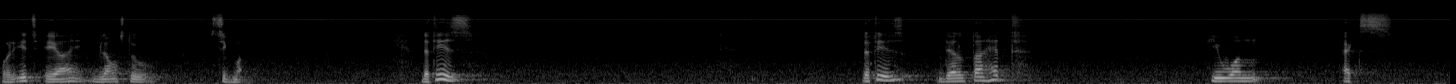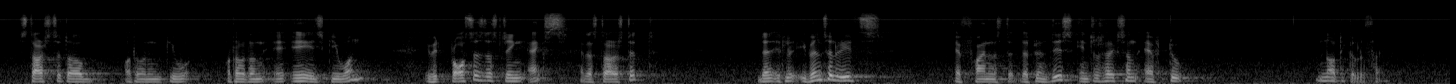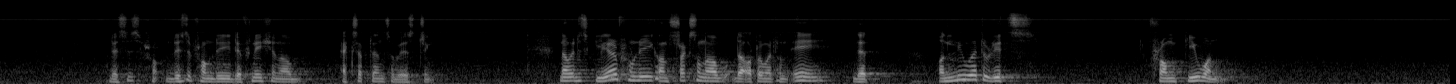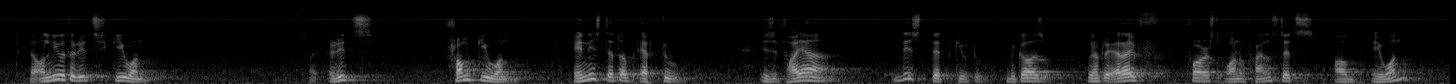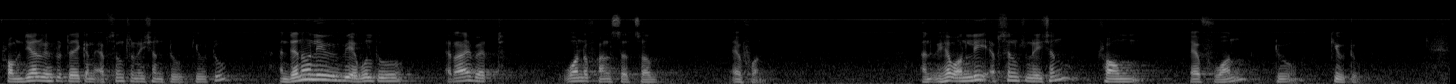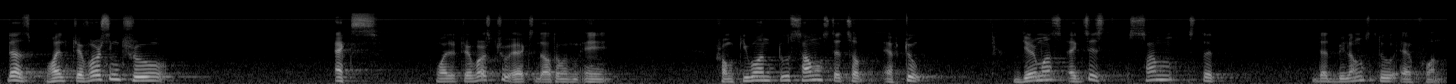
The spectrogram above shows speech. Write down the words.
where each A i belongs to sigma. That is that is delta hat q 1 x start state of automaton q automaton a, a is q 1. If it processes the string x at a start state, then it will eventually reach a final state. That means, this intersection f 2 not equal to phi. This is from this is from the definition of acceptance of a string. Now, it is clear from the construction of the automaton A that only way to reach from q 1 the only way to reach q 1 reach from q 1 any state of f 2 is via this state q 2 because we have to arrive first one of final states of a 1 from there we have to take an epsilon transition to q 2 and then only we will be able to arrive at one of final states of f 1 and we have only epsilon transition from f 1 to q 2. Thus, while traversing through x, while it traverses through x the automaton A from q 1 to some states of f 2, there must exist some state that belongs to f 1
